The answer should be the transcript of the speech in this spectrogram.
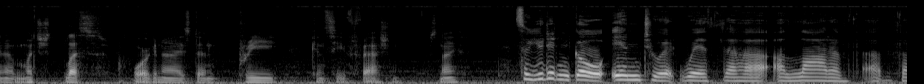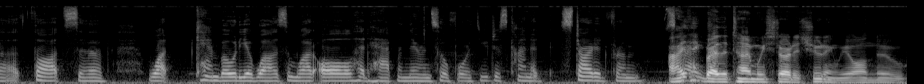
in a much less organized and preconceived fashion. It was nice. So you didn't go into it with uh, a lot of, of uh, thoughts of what Cambodia was and what all had happened there and so forth. You just kind of started from I think by the time we started shooting, we all knew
